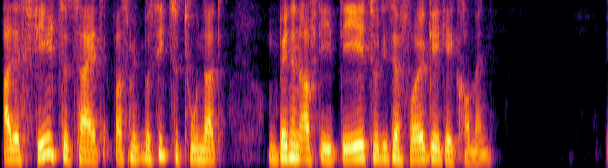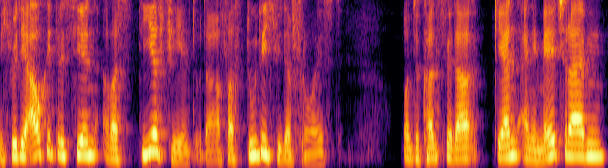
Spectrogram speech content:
alles fehlt zurzeit, was mit Musik zu tun hat und bin dann auf die Idee zu dieser Folge gekommen. Mich würde auch interessieren, was dir fehlt oder auf was du dich wieder freust. Und du kannst mir da gern eine Mail schreiben.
